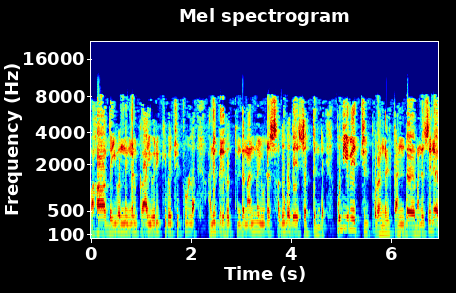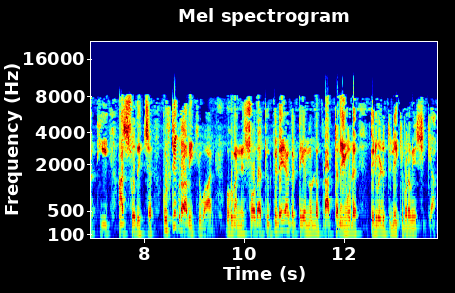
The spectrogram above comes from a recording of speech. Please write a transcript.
മഹാദൈവം നിങ്ങൾക്കായി ഒരുക്കി വെച്ചിട്ടുള്ള അനുഗ്രഹത്തിന്റെ നന്മയുടെ സതുപദേശത്തിന്റെ പുതിയ മേച്ചിൽപ്പുറങ്ങൾ കണ്ട് മനസ്സിലാക്കി ആസ്വദിച്ച് പുഷ്ടി പ്രാപിക്കുവാൻ ബഹുമന്യ ശ്രോതാക്കൾക്കിടയാകട്ടെ എന്നുള്ള പ്രാർത്ഥനയോടെ തിരുവഴുത്തിലേക്ക് പ്രവേശിക്കാം.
